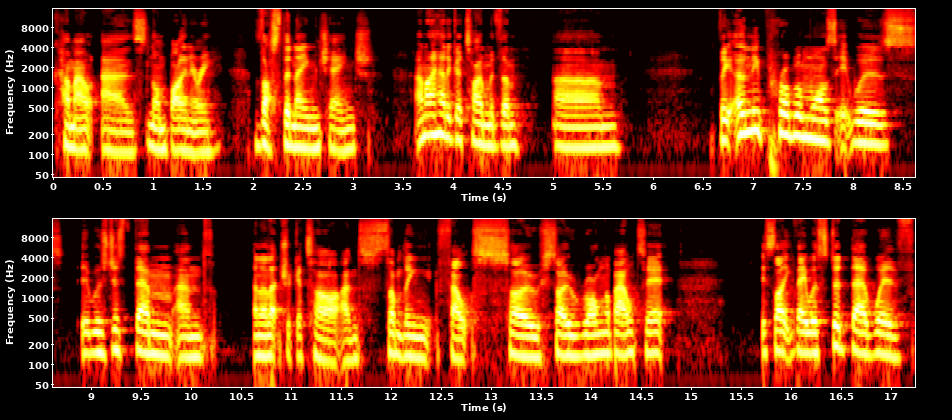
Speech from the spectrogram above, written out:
come out as non-binary, thus the name change. And I had a good time with them. Um, the only problem was it was it was just them and an electric guitar, and something felt so so wrong about it. It's like they were stood there with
